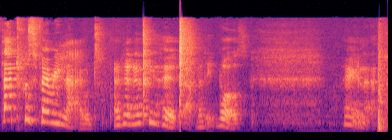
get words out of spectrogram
That was very loud. I don't know if you heard that, but it was very loud.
